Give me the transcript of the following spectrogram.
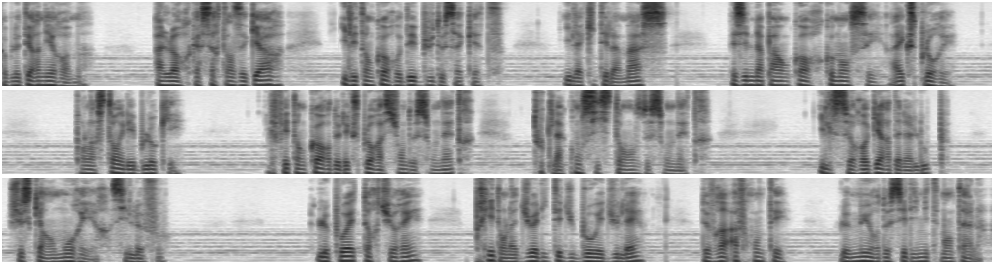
comme le dernier homme, alors qu'à certains égards, il est encore au début de sa quête. Il a quitté la masse, mais il n'a pas encore commencé à explorer. Pour l'instant, il est bloqué. Il fait encore de l'exploration de son être toute la consistance de son être il se regarde à la loupe jusqu'à en mourir s'il le faut. Le poète torturé, pris dans la dualité du beau et du laid, devra affronter le mur de ses limites mentales.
